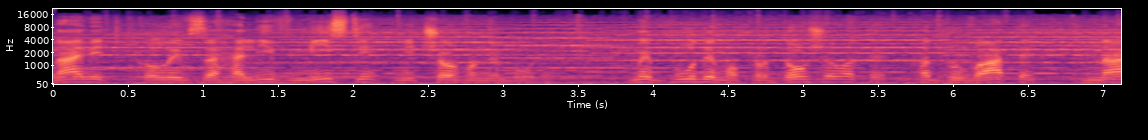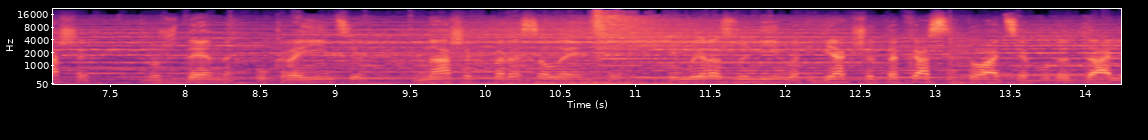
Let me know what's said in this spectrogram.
навіть коли взагалі в місті нічого не буде. Ми будемо продовжувати годувати наших нужденних українців, наших переселенців. І ми розуміємо, якщо така ситуація буде далі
